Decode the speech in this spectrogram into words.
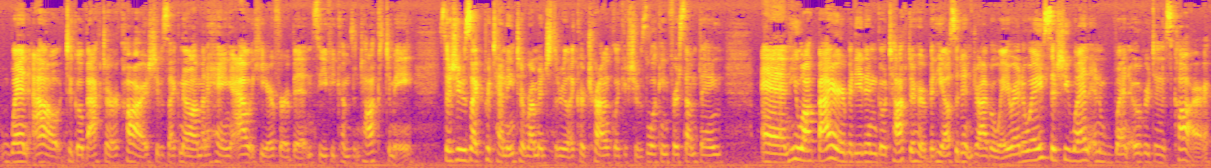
went out to go back to her car she was like no i'm gonna hang out here for a bit and see if he comes and talks to me. So she was like pretending to rummage through like her trunk like if she was looking for something. And he walked by her but he didn't go talk to her but he also didn't drive away right away. So she went and went over to his car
